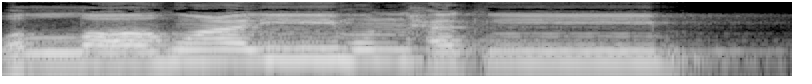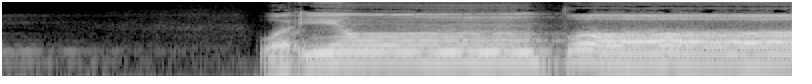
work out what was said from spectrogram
والله عليم حكيم. وإن طائفتان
